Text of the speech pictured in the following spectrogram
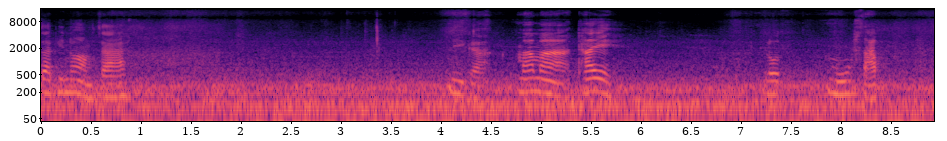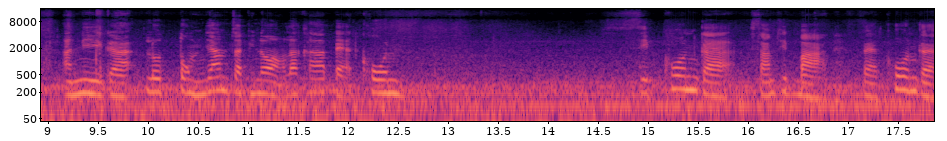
จ้ะพี่น้องจ้านี่ก็มาม่าไทยรสหมูสับ อันนี้ก็รสต้มยำจ้ะพี่น้อง ราคาแปดคน สิบคนกับสามสิบบาทแปดคนกับ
